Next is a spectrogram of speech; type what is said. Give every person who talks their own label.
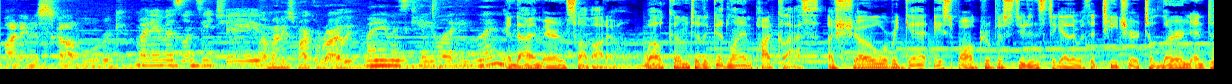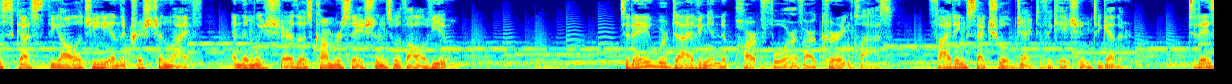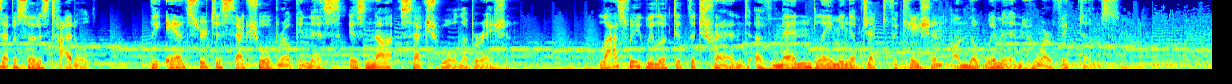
Speaker 1: My name is Scott Ulrich.
Speaker 2: My name is Lindsay Chave.
Speaker 3: Uh, my name is Michael Riley.
Speaker 4: My name is Kayla England.
Speaker 5: And I'm Aaron Salvato. Welcome to the Good Lion Podcast, a show where we get a small group of students together with a teacher to learn and discuss theology and the Christian life, and then we share those conversations with all of you. Today, we're diving into part four of our current class, Fighting Sexual Objectification Together. Today's episode is titled, The Answer to Sexual Brokenness is Not Sexual Liberation. Last week, we looked at the trend of men blaming objectification on the women who are victims.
